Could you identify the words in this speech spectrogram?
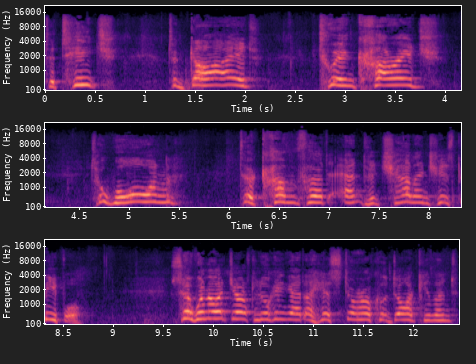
to teach, to guide, to encourage, to warn, to comfort, and to challenge his people. So we're not just looking at a historical document,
